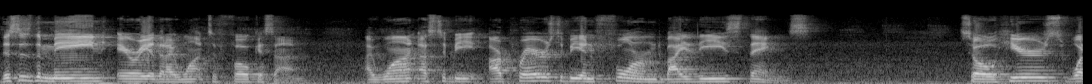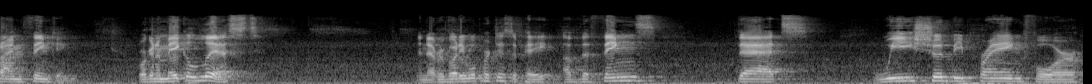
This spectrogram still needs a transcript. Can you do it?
this is the main area that I want to focus on. I want us to be, our prayers to be informed by these things. So, here's what I'm thinking we're going to make a list and everybody will participate, of the things that we should be praying for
